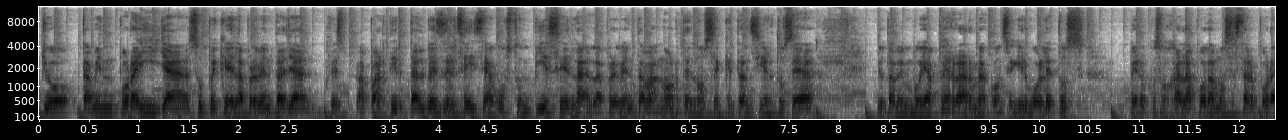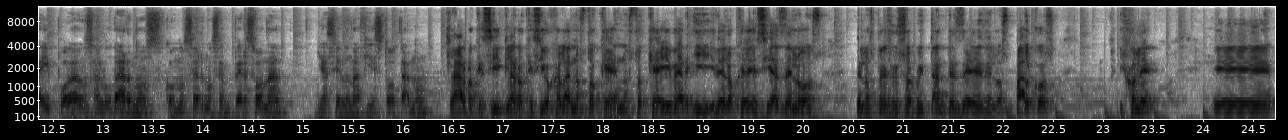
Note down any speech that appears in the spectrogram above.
Yo también por ahí ya supe que la preventa ya es a partir tal vez del 6 de agosto empiece la, la preventa Banorte. No sé qué tan cierto sea. Yo también voy a perrarme a conseguir boletos. Pero pues ojalá podamos estar por ahí, podamos saludarnos, conocernos en persona y hacer una fiestota, ¿no? Claro que sí, claro que sí. Ojalá nos toque, nos toque ahí ver. Y, de lo que decías de los, de los precios exorbitantes de, los palcos, híjole. Eh,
